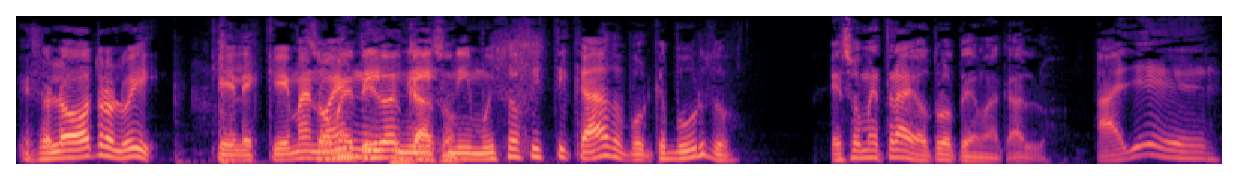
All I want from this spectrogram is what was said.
eso es lo otro, Luis, que el esquema no es ni, ni- caso. ni muy sofisticado, porque es burdo. Eso me trae a otro tema, Carlos. Ayer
